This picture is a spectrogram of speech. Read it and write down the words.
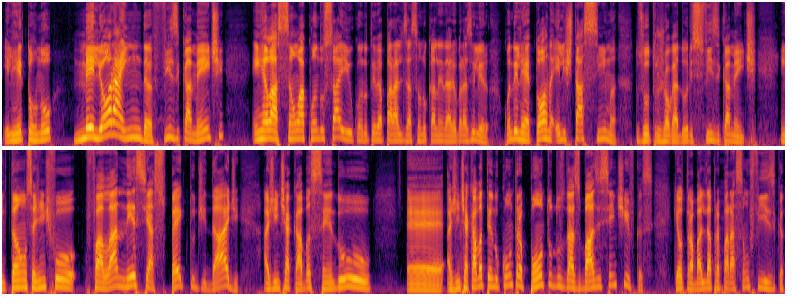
ele retornou melhor ainda fisicamente em relação a quando saiu, quando teve a paralisação do calendário brasileiro. Quando ele retorna, ele está acima dos outros jogadores fisicamente. Então, se a gente for falar nesse aspecto de idade, a gente acaba sendo. É, a gente acaba tendo contraponto dos, das bases científicas, que é o trabalho da preparação física,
